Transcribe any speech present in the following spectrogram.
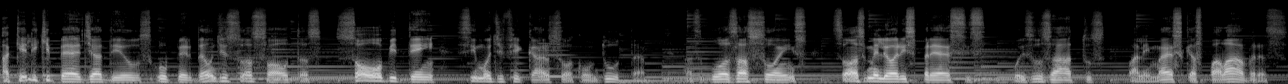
Aquele que pede a Deus o perdão de suas faltas só obtém se modificar sua conduta. As boas ações são as melhores preces, pois os atos valem mais que as palavras.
